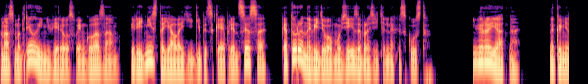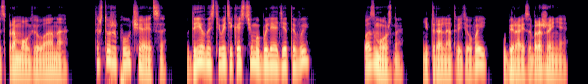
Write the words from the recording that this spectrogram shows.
Она смотрела и не верила своим глазам. Перед ней стояла египетская принцесса, которую она видела в Музее изобразительных искусств. «Невероятно!» — наконец промолвила она. «Да что же получается? В древности в эти костюмы были одеты вы?» «Возможно», — нейтрально ответил Вэй, убирая изображение.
